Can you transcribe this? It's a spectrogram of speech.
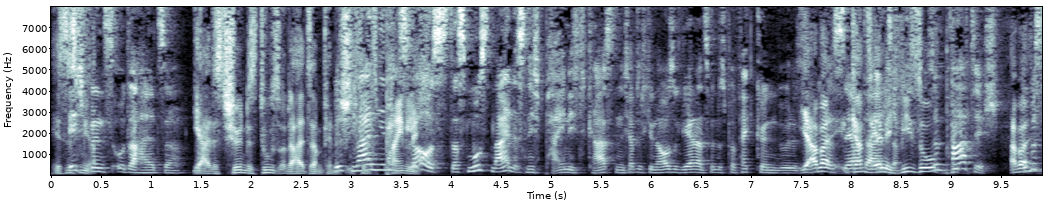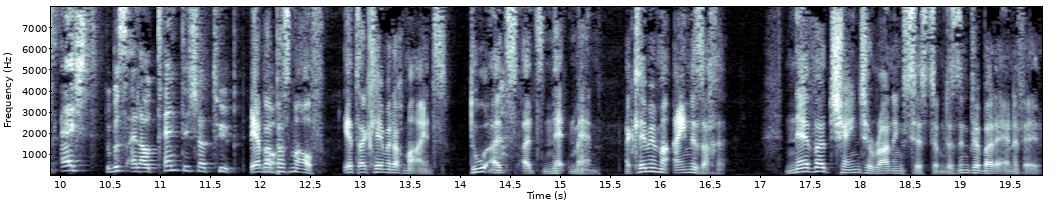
es ist Ich mir, find's unterhaltsam. ja, das ist schön, dass du es unterhaltsam Wir findest. Ich schneiden finde hier es nichts peinlich. raus. Das muss, nein, das ist nicht peinlich, Carsten. Ich habe dich genauso gerne, als wenn du es perfekt können würdest. Ja, Ich aber ganz ehrlich, wieso- Sympathisch. wie- aber- du bist echt. Du bist ein authentischer Typ. Ja, aber So. pass mal auf. Jetzt erklär mir doch mal eins. Du als, als Netman. Erklär mir mal eine Sache. Never change a running system. Da sind wir bei der NFL.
